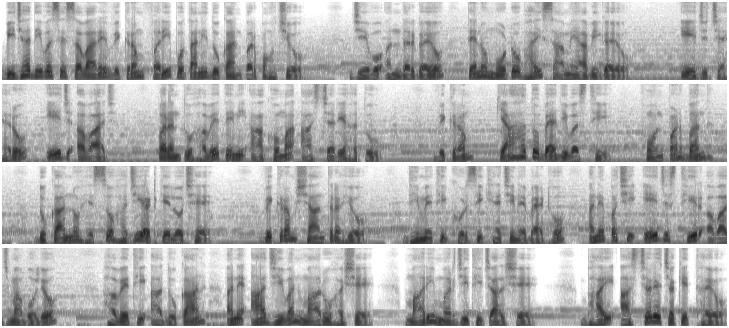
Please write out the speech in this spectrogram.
બીજા દિવસે સવારે વિક્રમ ફરી પોતાની દુકાન પર પહોંચ્યો. જેવો અંદર ગયો, તેનો મોટો ભાઈ સામે આવી ગયો. એ જ ચહેરો, એ જ અવાજ પરંતુ હવે તેની આંખોમાં આશ્ચર્ય હતું. વિક્રમ, ક્યાં હતો બે દિવસથી? ફોન પણ બંધ? દુકાનનો હિસ્સો હજી અટકેલો છે. વિક્રમ શાંત રહ્યો. ધીમેથી ખુરશી ખેંચીને બેઠો અને પછી એ જ સ્થિર અવાજમાં બોલ્યો, હવેથી આ દુકાન અને આ જીવન મારું હશે. મારી મરજીથી ચાલશે. ભાઈ આશ્ચર્યચકિત થયો.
